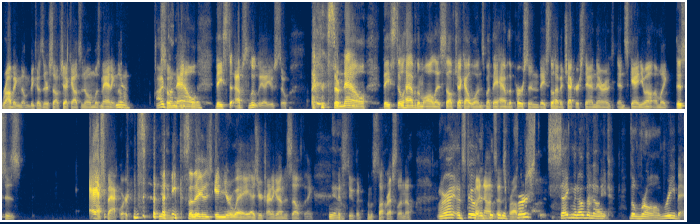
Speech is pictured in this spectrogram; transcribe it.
robbing them because they're self checkouts and no one was manning them. I've so now they still absolutely I used to. so now they still have them all as self checkout ones, but they have the person, they still have a checker stand there and, and scan you out. I'm like, this is ass backwards. Yeah. Like, so they're just in your way as you're trying to get on the self thing. Yeah. It's stupid. Let's talk wrestling now. All right, let's do My it. Let's nonsense the problems. first segment of the night, the Raw rebound.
